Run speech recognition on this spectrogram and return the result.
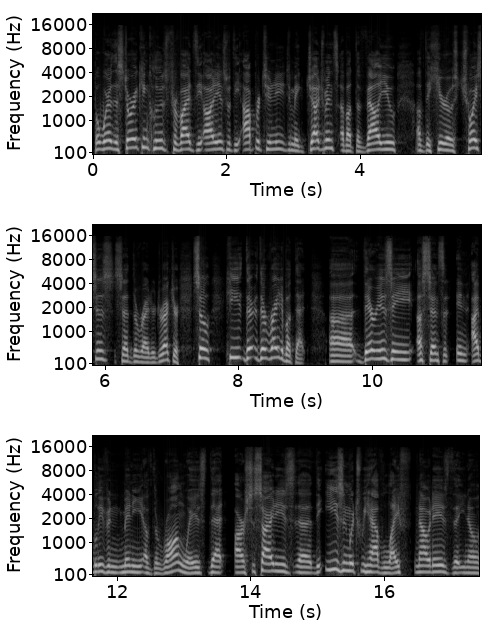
but where the story concludes provides the audience with the opportunity to make judgments about the value of the hero's choices, said the writer director. So he, they're, they're right about that. Uh, there is a, a sense that, in I believe in many of the wrong ways, that our society's uh, the ease in which we have life nowadays, that you know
